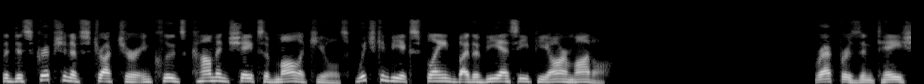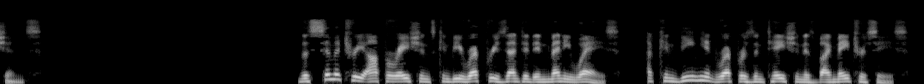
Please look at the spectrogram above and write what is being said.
The description of structure includes common shapes of molecules, which can be explained by the VSEPR model. Representations The symmetry operations can be represented in many ways. A convenient representation is by matrices.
